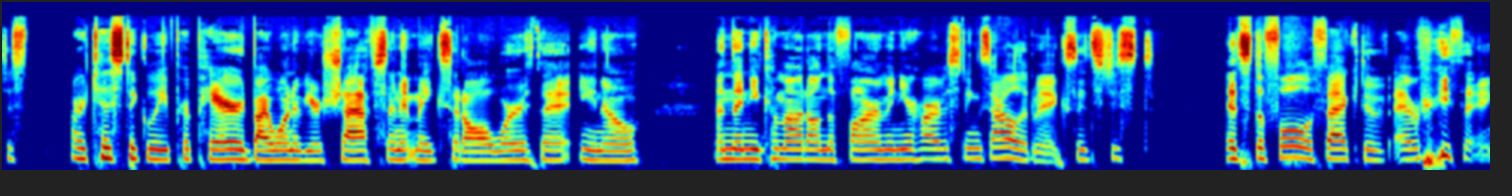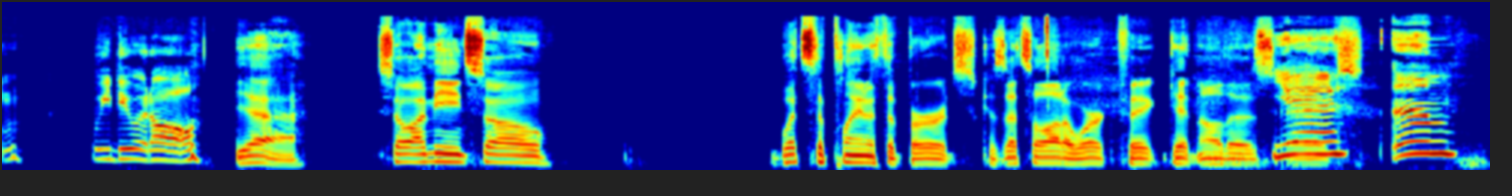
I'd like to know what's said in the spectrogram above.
just artistically prepared by one of your chefs and it makes it all worth it you know and then you come out on the farm and you're harvesting salad mix it's just it's the full effect of everything we do it all Yeah. So I mean, so what's the plan with the birds? Because that's a lot of work, getting all those Yeah. eggs. Um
